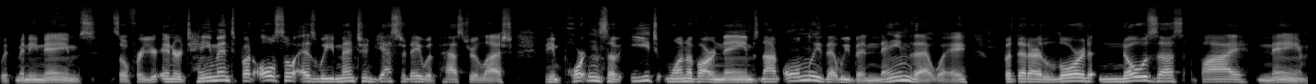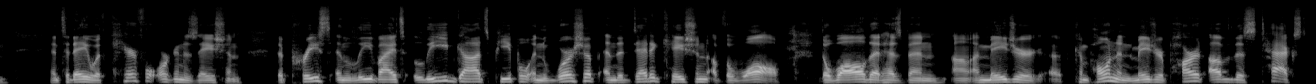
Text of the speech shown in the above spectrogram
with many names. So, for your entertainment, but also as we mentioned yesterday with Pastor Lesh, the importance of each one of our names, not only that we've been named that way, but that our Lord knows us by name. And today, with careful organization, the priests and Levites lead God's people in worship and the dedication of the wall. The wall that has been uh, a major uh, component, major part of this text.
